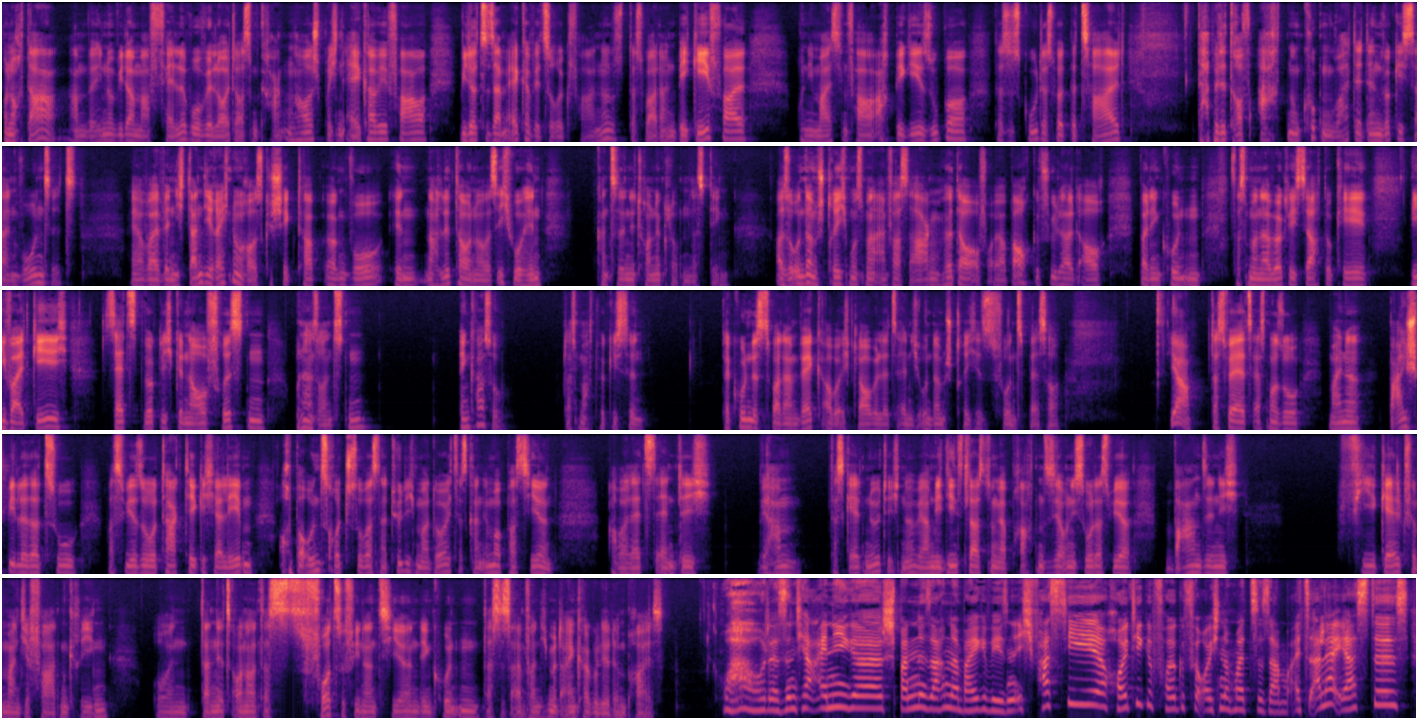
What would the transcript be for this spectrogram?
Und auch da haben wir hin und wieder mal Fälle, wo wir Leute aus dem Krankenhaus, sprich ein LKW-Fahrer, wieder zu seinem LKW zurückfahren. Ne? Das war dann ein BG-Fall und die meisten Fahrer, ach, BG, super, das ist gut, das wird bezahlt da bitte drauf achten und gucken, wo hat er denn wirklich seinen Wohnsitz? Ja, weil wenn ich dann die Rechnung rausgeschickt habe, irgendwo in, nach Litauen oder was ich wohin, kannst du in die Tonne kloppen, das Ding. Also unterm Strich muss man einfach sagen, hört da auf euer Bauchgefühl halt auch bei den Kunden, dass man da wirklich sagt, okay, wie weit gehe ich, setzt wirklich genaue Fristen und ansonsten in Kasso. Das macht wirklich Sinn. Der Kunde ist zwar dann weg, aber ich glaube letztendlich unterm Strich ist es für uns besser, ja, das wäre jetzt erstmal so meine Beispiele dazu, was wir so tagtäglich erleben. Auch bei uns rutscht sowas natürlich mal durch, das kann immer passieren. Aber letztendlich, wir haben das Geld nötig. Ne? Wir haben die Dienstleistung erbracht und es ist ja auch nicht so, dass wir wahnsinnig viel Geld für manche Fahrten kriegen. Und dann jetzt auch noch das vorzufinanzieren, den Kunden, das ist einfach nicht mit einkalkuliert im Preis. Wow, da sind ja einige spannende Sachen dabei gewesen. Ich fasse die heutige Folge für euch nochmal zusammen. Als allererstes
